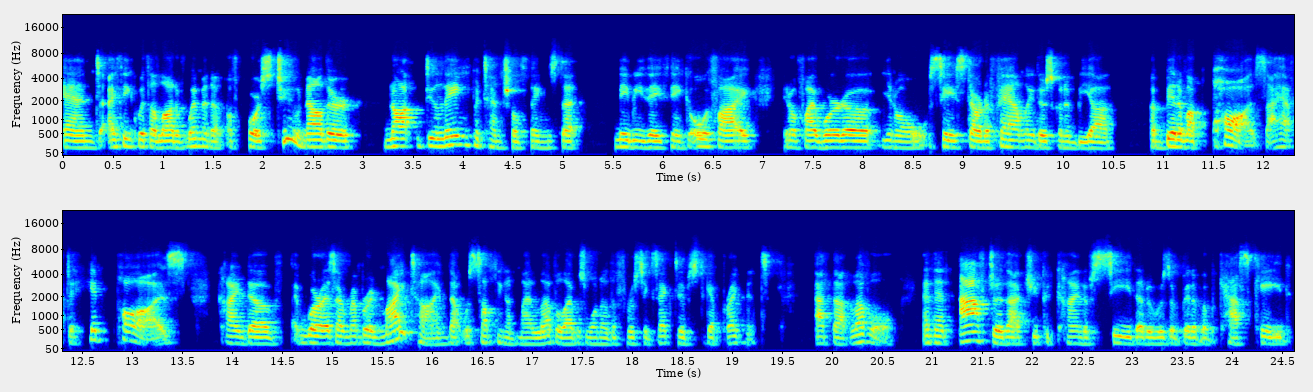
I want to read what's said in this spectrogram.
And I think with a lot of women, of course, too, now they're not delaying potential things that maybe they think, oh, if I, you know, if I were to, you know, say start a family, there's going to be a, a bit of a pause. I have to hit pause kind of. Whereas I remember in my time, that was something on my level. I was one of the first executives to get pregnant at that level. And then after that, you could kind of see that it was a bit of a cascade,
